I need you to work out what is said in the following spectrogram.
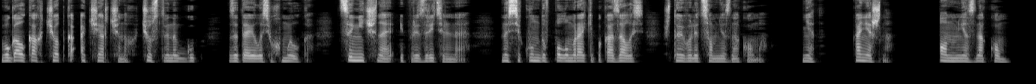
В уголках четко очерченных, чувственных губ затаилась ухмылка, циничная и презрительная. На секунду в полумраке показалось, что его лицо мне знакомо. Нет, конечно, он мне знаком.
